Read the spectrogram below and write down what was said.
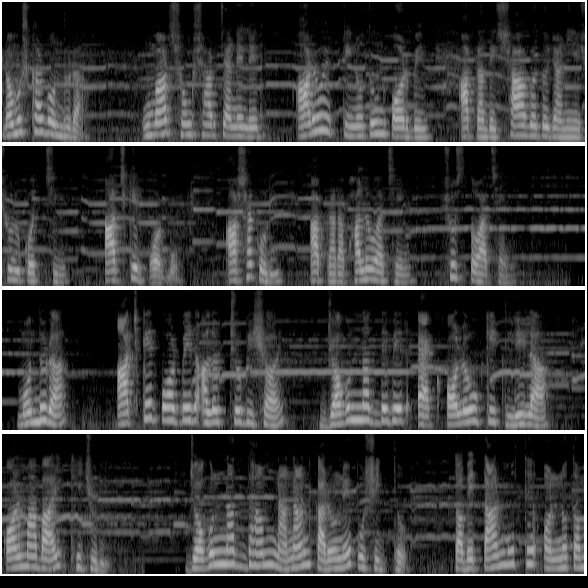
নমস্কার বন্ধুরা। উমার সংসার চ্যানেলের আরও একটি নতুন পর্বে আপনাদের স্বাগত জানিয়ে শুরু করছি আজকের পর্ব। আশা করি আপনারা ভালো আছেন, সুস্থ আছেন। বন্ধুরা, আজকের পর্বের আলোচ্য বিষয় জগন্নাথ দেবের এক অলৌকিক লীলা কর্মাবাই খিচুড়ি। জগন্নাথ ধাম নানান কারণে প্রসিদ্ধ, তবে তার মধ্যে অন্যতম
